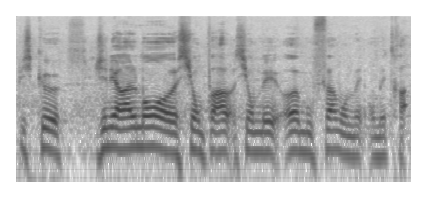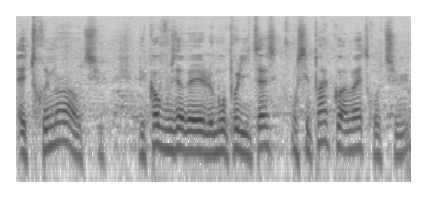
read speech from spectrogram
puisque généralement, si on, parle, si on met homme ou femme, on, mettra être humain au-dessus. Mais quand vous avez le mot politesse, on ne sait pas quoi mettre au-dessus.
